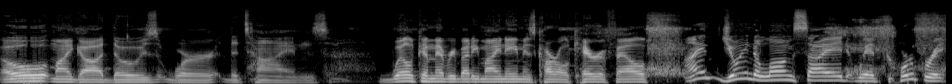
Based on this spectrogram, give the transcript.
Oh my God, those were the times. Welcome, everybody. My name is Karl Karufel. I'm joined alongside with Corporate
